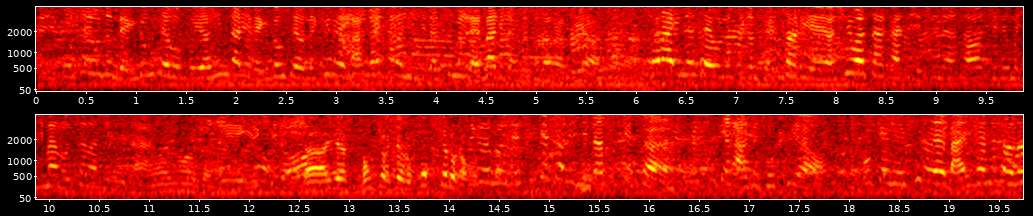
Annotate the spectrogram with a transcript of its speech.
그리고 새우는 냉동 새우고요. 흰다리 냉동 새우는 키로에 18,000원입니다. 24마리 정도 들어가고요. 살아있는 새우는 지금 제철이에요. 10월달까지 있으면서 지금은 25,000원입니다. 아, 이거 어쩌나. 예, 1kg. 자, 이제 본격적으로 꽃게로 가볼게요. 지금은 이제 숙개철입니다. 숙개철. 꽃게가 아주 좋고요. 꽃게는 키로에 13,000원.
